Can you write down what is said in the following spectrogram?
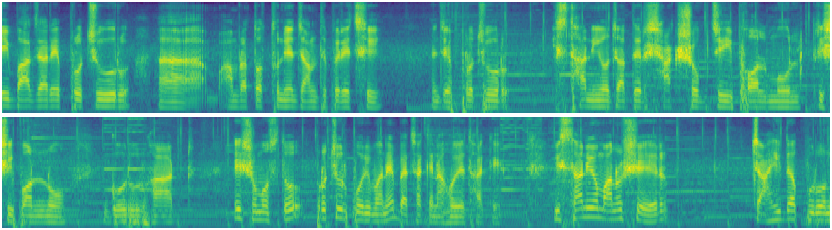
এই বাজারে প্রচুর আমরা তথ্য নিয়ে জানতে পেরেছি যে প্রচুর স্থানীয় জাতের শাকসবজি, ফলমূল, কৃষিপণ্য, গরুর হাট, এই সমস্ত প্রচুর পরিমাণে বেচাকেনা হয়ে থাকে। স্থানীয় মানুষের চাহিদা পূরণ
